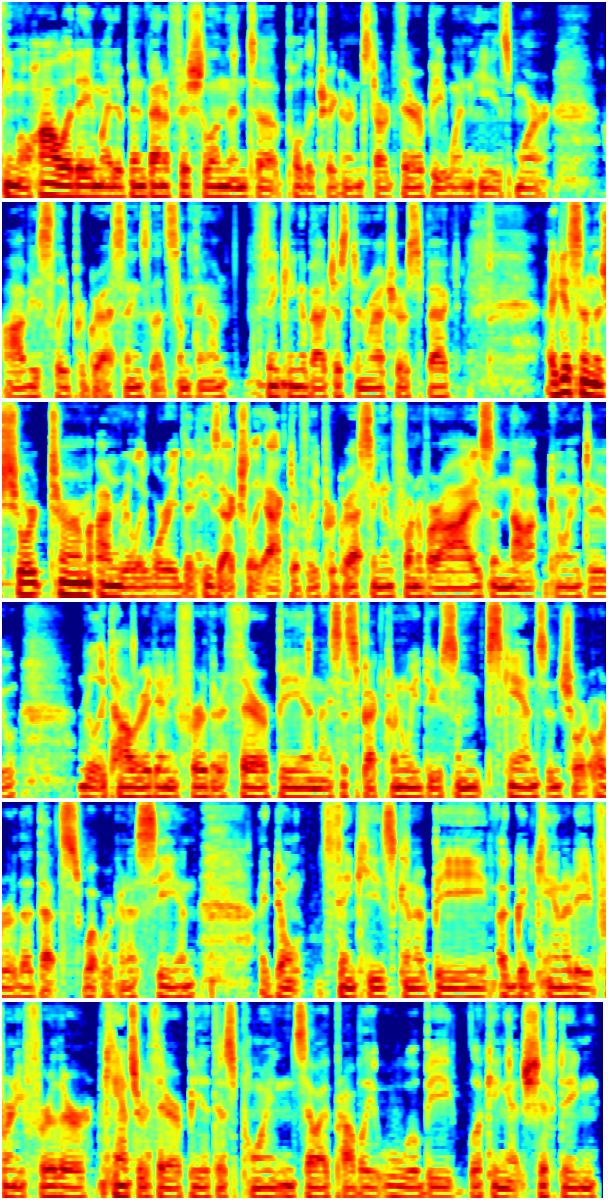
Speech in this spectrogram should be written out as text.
chemo holiday might have been beneficial and then to pull the trigger and start therapy when he's more obviously progressing. So that's something I'm thinking about just in retrospect. I guess in the short term, I'm really worried that he's actually actively progressing in front of our eyes and not going to really tolerate any further therapy. And I suspect when we do some scans in short order that that's what we're going to see. And I don't think he's going to be a good candidate for any further cancer therapy at this point. And so I probably will be looking at shifting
